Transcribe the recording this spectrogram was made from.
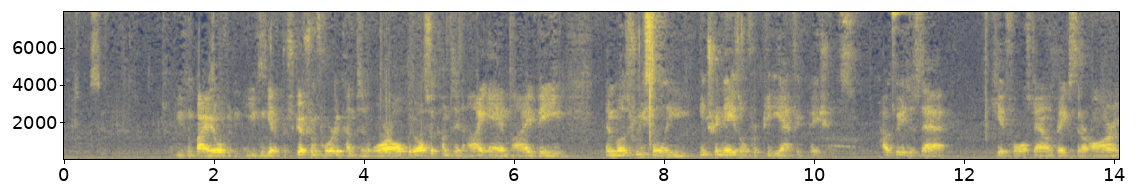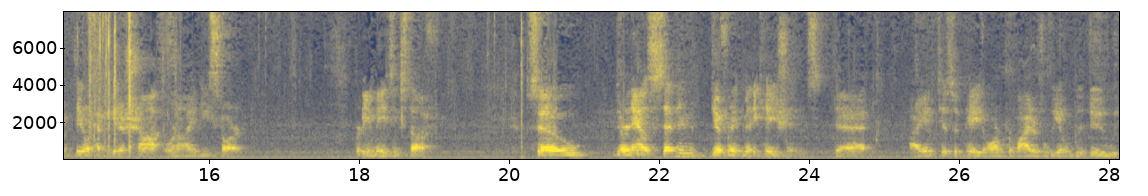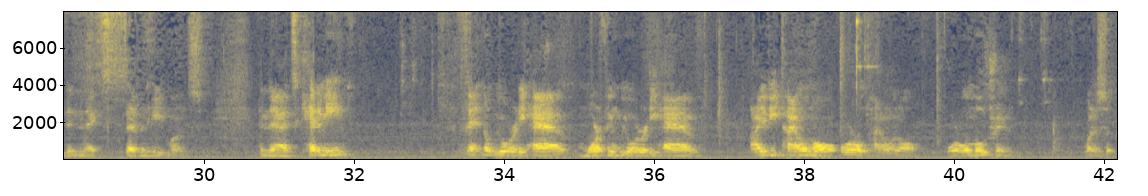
You can buy it over, you can get a prescription for it, it comes in oral, but it also comes in IM, IV, and most recently, intranasal for pediatric patients. How great is that? Kid falls down, breaks their arm, they don't have to get a shot or an IV start. Pretty amazing stuff. So there are now seven different medications that I anticipate our providers will be able to do within the next seven, eight months. And that's ketamine, fentanyl we already have, morphine we already have, IV Tylenol, oral Tylenol, oral Motrin.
